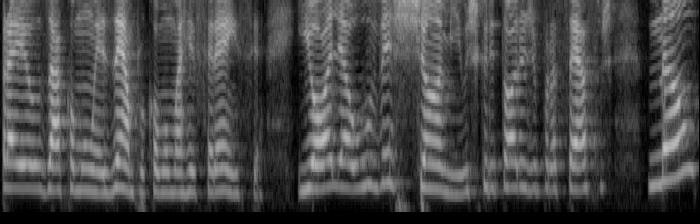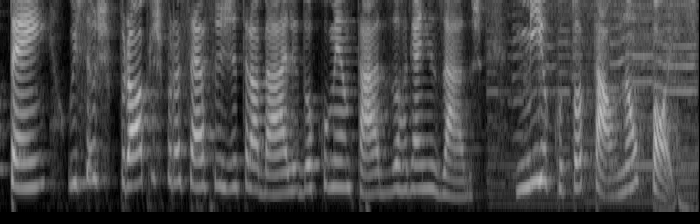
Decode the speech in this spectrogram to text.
para eu usar como um exemplo, como uma referência. E olha o vexame, o escritório de processos não tem os seus próprios processos de trabalho documentados, organizados. Mico total, não pode.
